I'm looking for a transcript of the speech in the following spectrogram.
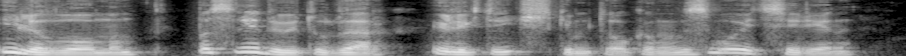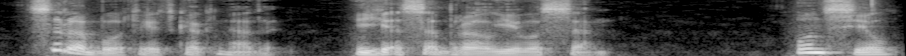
или ломом, последует удар электрическим током и взвоет сирена. Сработает как надо. Я собрал его сам. Он сел.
